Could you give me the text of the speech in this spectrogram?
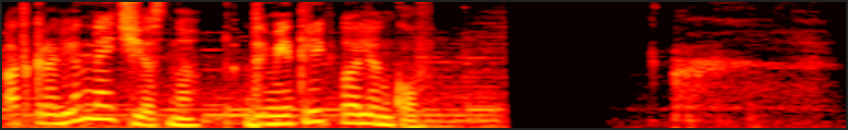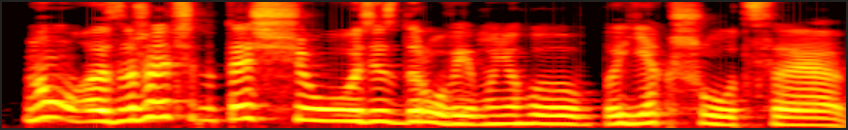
Откровенно и честно. Дмитрий Лаленков. Ну, зважаючи на те, що зі здоров'ям у нього, якщо це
